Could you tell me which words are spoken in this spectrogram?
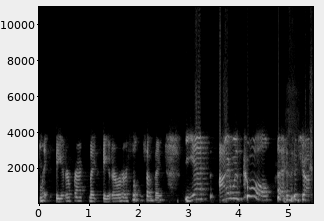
like theater practice, like theater rehearsal or something. Yes, I was cool as a child.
